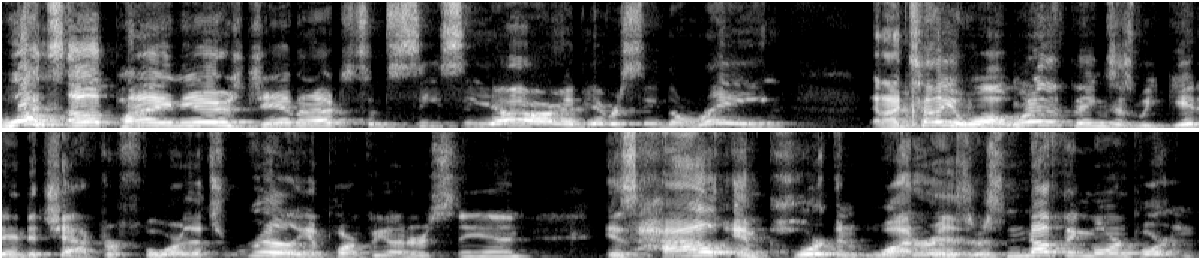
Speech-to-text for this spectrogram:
What's up, pioneers? Jamming out to some CCR. Have you ever seen the rain? And I tell you what, one of the things as we get into chapter four that's really important for you to understand is how important water is. There's nothing more important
